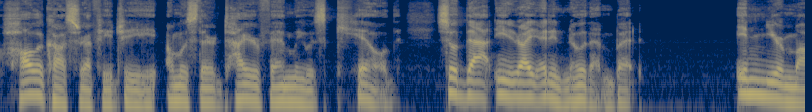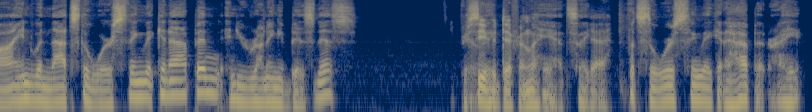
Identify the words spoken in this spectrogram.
Holocaust refugee. Almost their entire family was killed. So that, you know, I, I didn't know them, but in your mind when that's the worst thing that can happen and you're running a business perceive like, it differently yeah it's like yeah. what's the worst thing that can happen right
